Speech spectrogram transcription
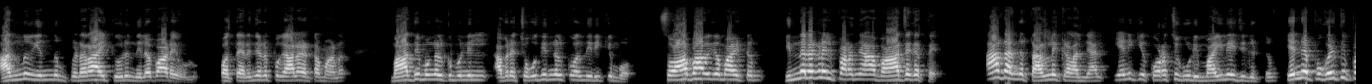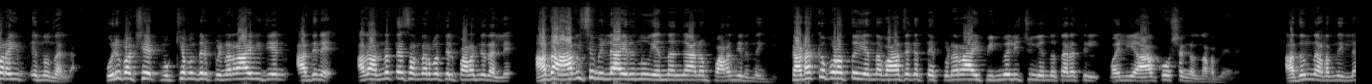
അന്നും ഇന്നും പിണറായിക്ക് ഒരു നിലപാടേ ഉള്ളൂ. ഇപ്പൊ തെരഞ്ഞെടുപ്പ് കാലഘട്ടമാണ്. മാധ്യമങ്ങൾക്ക് മുന്നിൽ അവരെ ചോദ്യങ്ങൾക്ക് വന്നിരിക്കുമ്പോൾ സ്വാഭാവികമായിട്ടും ഇന്നലകളിൽ പറഞ്ഞ ആ വാചകത്തെ അതങ്ങ് തള്ളിക്കളഞ്ഞാൽ എനിക്ക് കുറച്ചുകൂടി മൈലേജ് കിട്ടും എന്നെ പുകഴ്ത്തി പറയും എന്നൊന്നല്ല. ഒരു പക്ഷേ മുഖ്യമന്ത്രി പിണറായി വിജയൻ അതിനെ അത് അന്നത്തെ സന്ദർഭത്തിൽ പറഞ്ഞതല്ലേ? അത് ആവശ്യമില്ലായിരുന്നു എന്നെങ്ങാനും പറഞ്ഞിരുന്നെങ്കിൽ. കടക്ക് പുറത്ത് എന്ന വാചകത്തെ പിണറായി പിൻവലിച്ചു എന്ന തരത്തിൽ വലിയ ആഘോഷങ്ങൾ നടന്നേനെ. അതും നടന്നില്ല.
